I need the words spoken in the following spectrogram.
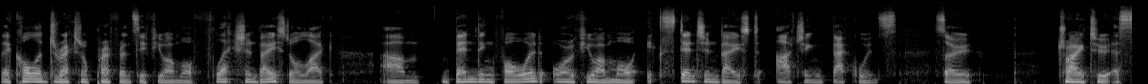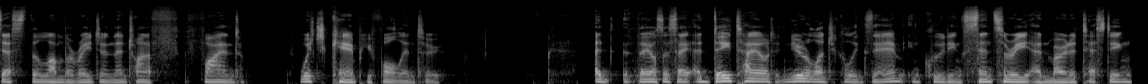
they call it directional preference if you are more flexion based or like um, bending forward, or if you are more extension based, arching backwards. So, trying to assess the lumbar region, and then trying to f- find which camp you fall into. A, they also say a detailed neurological exam, including sensory and motor testing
